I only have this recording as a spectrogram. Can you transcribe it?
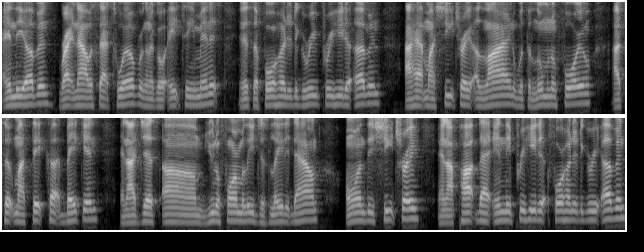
in the oven. Right now it's at 12. We're gonna go 18 minutes, and it's a 400 degree preheated oven. I had my sheet tray aligned with aluminum foil. I took my thick cut bacon and I just um uniformly just laid it down on the sheet tray and I pop that in the preheated 400 degree oven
